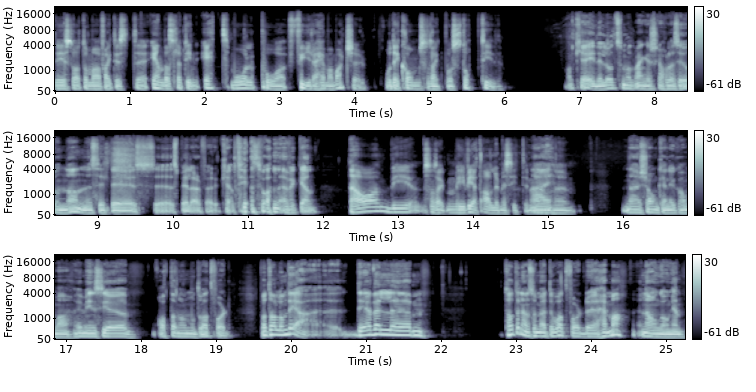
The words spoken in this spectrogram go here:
Det är så att de har faktiskt eh, endast släppt in ett mål på fyra hemmamatcher. Och det kom som sagt på stopptid. Okej, det låter som att man kanske ska hålla sig undan Citys eh, spelare för Celtics val den här veckan. Ja, vi, som sagt, vi vet aldrig med City. Men Nej. eh, när Sean kan komma. Vi minns ju 8-0 mot Watford. På tal om det. Det är väl eh, Tottenham som möter Watford eh, hemma den här omgången.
